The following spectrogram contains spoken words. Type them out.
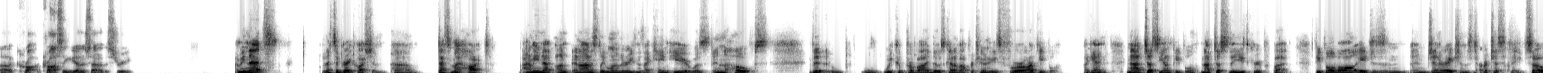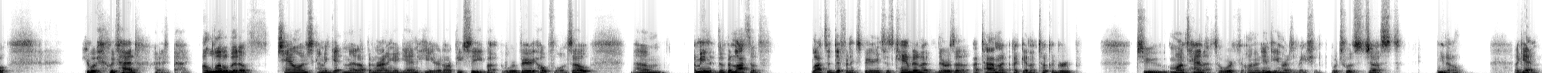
uh, cro- crossing the other side of the street? I mean, that's that's a great question. Um, that's my heart. I mean, that, and honestly, one of the reasons I came here was in the hopes that we could provide those kind of opportunities for our people. Again, not just young people, not just the youth group, but people of all ages and, and generations to participate. So we've had a little bit of challenge kind of getting that up and running again here at RPC, but we're very hopeful. And so, um, I mean, there's been lots of lots of different experiences. Camden, uh, there was a, a time I, again, I took a group to Montana to work on an Indian reservation, which was just, you know, again,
